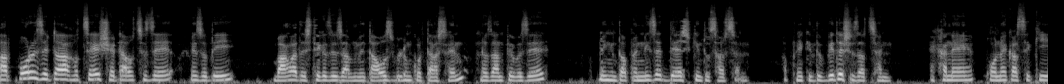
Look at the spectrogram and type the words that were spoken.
তারপরে যেটা হচ্ছে, সেটা হচ্ছে যে আপনি যদি বাংলাদেশ থেকে যদি জার্মানিতে হাউস বিল্ডিং করতে আসেন, আপনি জানতে হবে যে আপনি কিন্তু আপনার নিজের দেশ কিন্তু ছাড়ছেন। আপনি কিন্তু বিদেশে যাচ্ছেন। এখানে অনেক আছে কি,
